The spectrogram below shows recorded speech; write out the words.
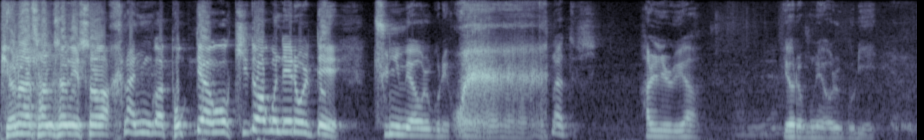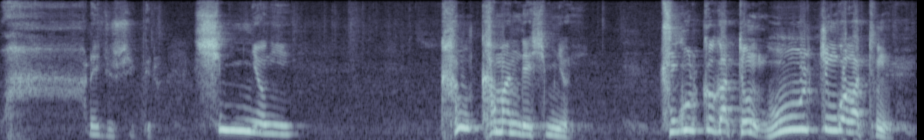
변화산성에서 하나님과 독대하고 기도하고 내려올 때 주님의 얼굴이 환하듯이 할렐루야 여러분의 얼굴이 환해질 수 있기를. 심령이 캄캄한 내 심령이 죽을 것 같은 우울증과 같은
